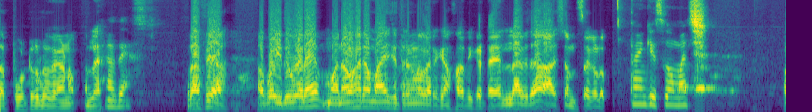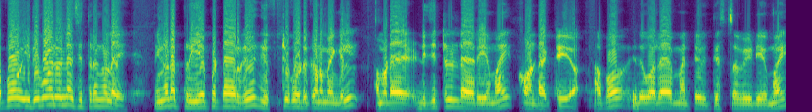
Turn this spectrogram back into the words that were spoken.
സപ്പോർട്ടുകൾ വേണം അല്ലേ? അതെ. റാഫിയ അപ്പൊ ഇതുപോലെ മനോഹരമായ ചിത്രങ്ങൾ വരയ്ക്കാൻ സാധിക്കട്ടെ. എല്ലാവിധ ആശംസകളും. താങ്ക് യു സോ മച്ച് അപ്പോൾ ഇതുപോലുള്ള ചിത്രങ്ങളെ നിങ്ങളുടെ പ്രിയപ്പെട്ടവർക്ക് ഗിഫ്റ്റ് കൊടുക്കണമെങ്കിൽ നമ്മുടെ ഡിജിറ്റൽ ഡയറിയുമായി കോൺടാക്ട് ചെയ്യുക. അപ്പോൾ ഇതുപോലെ മറ്റ് വ്യത്യസ്ത വീഡിയോയുമായി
